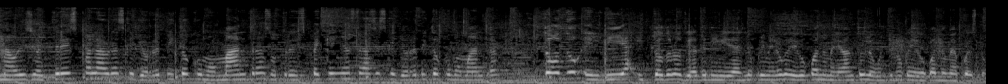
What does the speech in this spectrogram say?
Mauricio, hay tres palabras que yo repito como mantras o tres pequeñas frases que yo repito como mantras todo el día y todos los días de mi vida. Es lo primero que digo cuando me levanto y lo último que digo cuando me acuesto.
